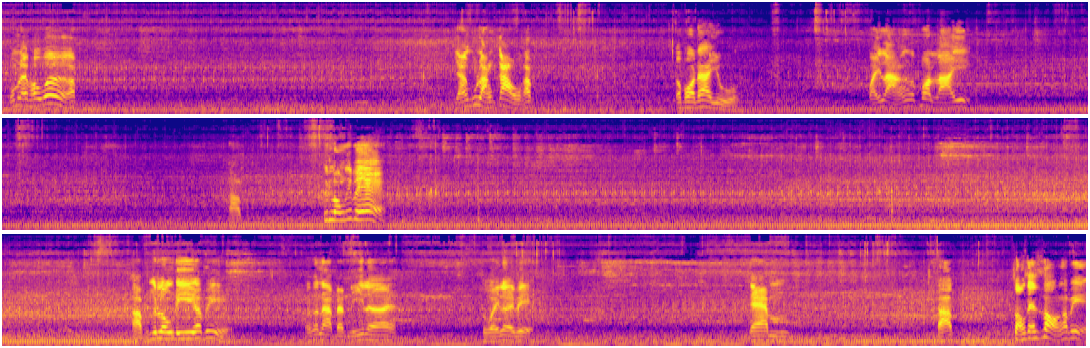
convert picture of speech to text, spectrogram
ผมเลย power ครับยางคู่หลังเก่าครับ ก็พอได้อยู่ไฟหลังสปอร์ตไลท์ครับ ขึ้นลงที่เพ ครับขึ้นลงดีครับพี่ ลักษณะแบบนี้เลย สวยเลยพี่ แจม ครับสองแสนสองครับพี่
